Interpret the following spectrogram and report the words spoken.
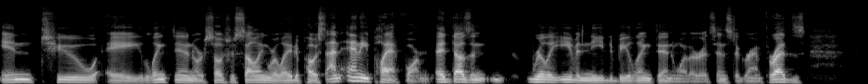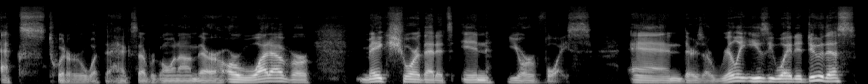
into a LinkedIn or social selling related post on any platform, it doesn't really even need to be LinkedIn, whether it's Instagram threads, X, Twitter, what the heck's ever going on there, or whatever, make sure that it's in your voice. And there's a really easy way to do this.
